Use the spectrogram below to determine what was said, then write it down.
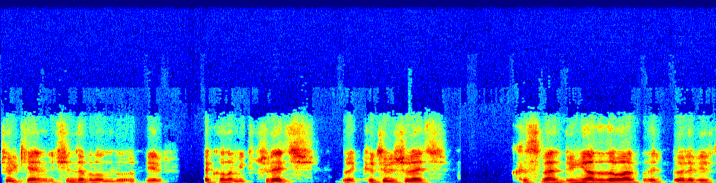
Türkiye'nin içinde bulunduğu bir ekonomik süreç ve kötü bir süreç. Kısmen dünyada da var böyle bir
